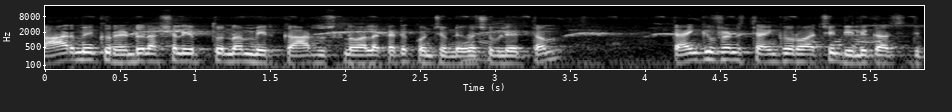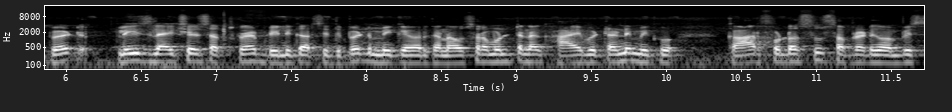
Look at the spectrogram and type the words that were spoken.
కార్ మీకు రెండు లక్షలు చెప్తున్నాం. మీరు కార్ చూసుకున్న వాళ్ళకైతే కొంచెం నెగోషియబుల్ చేస్తాం. Thank you friends thank you for watching Delhi car Siddipet please like share subscribe Delhi car Siddipet మీకు ఎవరికైనా అవసరం ఉంటే నాకు హాయ్ పెట్టండి. మీకు కార్ ఫొటోస్ సపరేట్గా పంపిస్తాను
